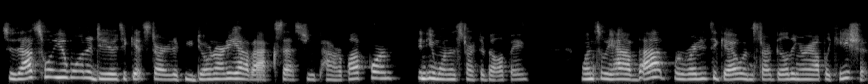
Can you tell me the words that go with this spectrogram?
So that's what you want to do to get started if you don't already have access to the Power Platform and you want to start developing. Once we have that, we're ready to go and start building our application.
